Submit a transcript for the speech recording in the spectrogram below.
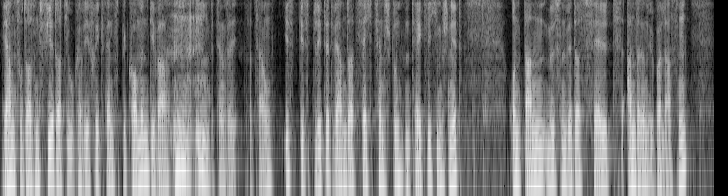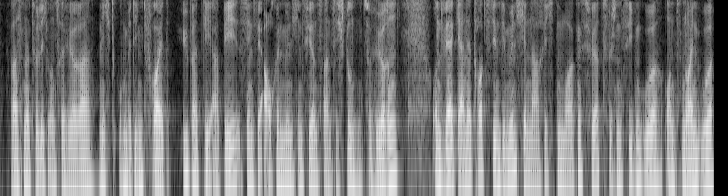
Wir haben 2004 dort die UKW-Frequenz bekommen. Die war, beziehungsweise, Verzeihung, ist gesplittet. Wir haben dort 16 Stunden täglich im Schnitt und dann müssen wir das Feld anderen überlassen, was natürlich unsere Hörer nicht unbedingt freut. Über DAB sind wir auch in München 24 Stunden zu hören. Und wer gerne trotzdem die München-Nachrichten morgens hört zwischen 7 Uhr und 9 Uhr,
